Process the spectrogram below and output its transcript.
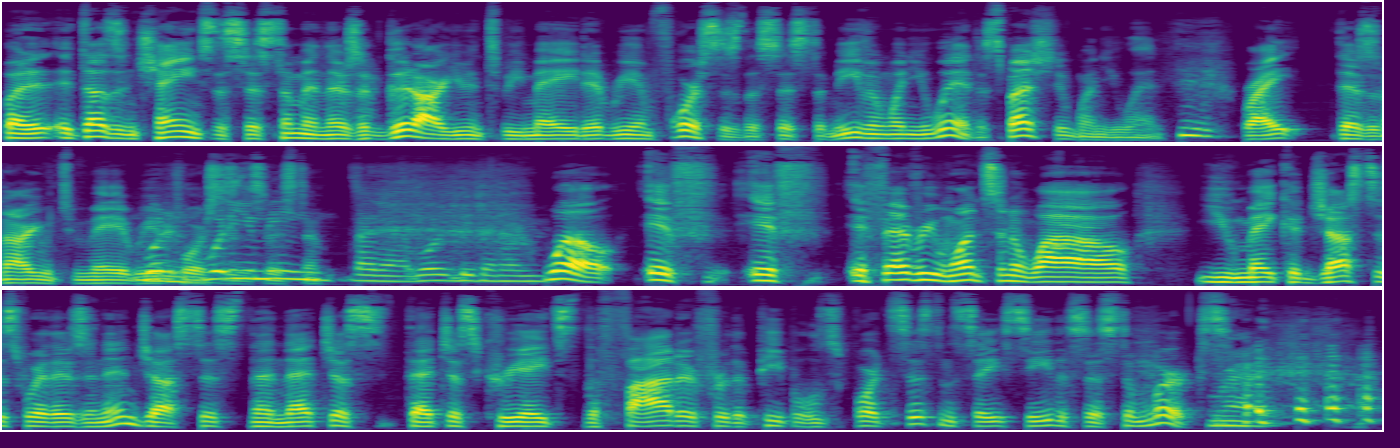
but it, it doesn't change the system. And there's a good argument to be made. It reinforces the system, even when you win, especially when you win, right? There's an argument to be made. It Hmm. What, what do you the system. mean by that? What would be that? argument? Well, if if if every once in a while you make a justice where there's an injustice, then that just that just creates the fodder for the people who support the system. Say, see, the system works. Right.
